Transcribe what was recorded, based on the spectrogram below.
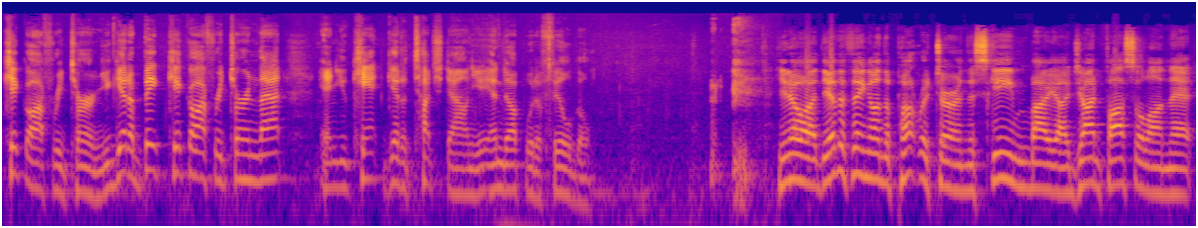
kickoff return. You get a big kickoff return that, and you can't get a touchdown. You end up with a field goal. You know, uh, the other thing on the punt return, the scheme by uh, John Fassel on that,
